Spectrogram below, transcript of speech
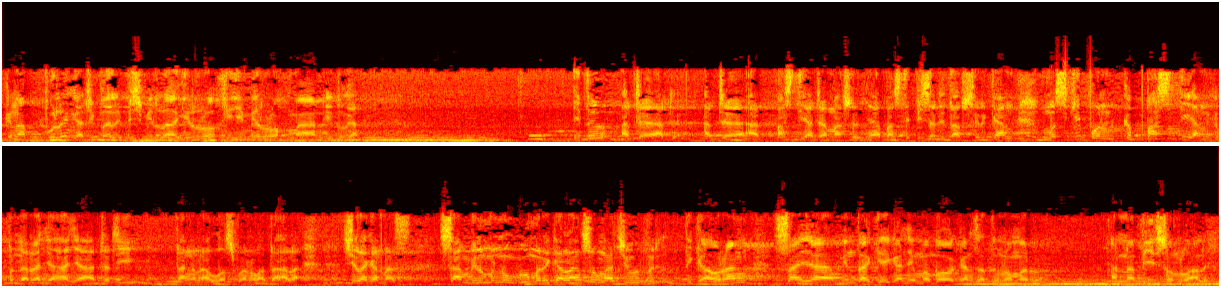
Kenapa boleh nggak dibalik Bismillahirrahmanirrahim Rahman itu kan? Itu ada, ada ada pasti ada maksudnya, pasti bisa ditafsirkan meskipun kepastian kebenarannya hanya ada di tangan Allah Subhanahu wa taala. Silakan Mas. Sambil menunggu mereka langsung maju tiga orang, saya minta Kiai Kanjeng membawakan satu nomor An-Nabi sallallahu alaihi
